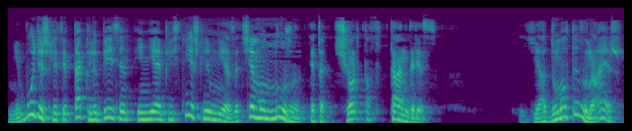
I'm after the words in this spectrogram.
Не будешь ли ты так любезен и не объяснишь ли мне, зачем он нужен, этот чертов тангрис? Я думал, ты знаешь.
